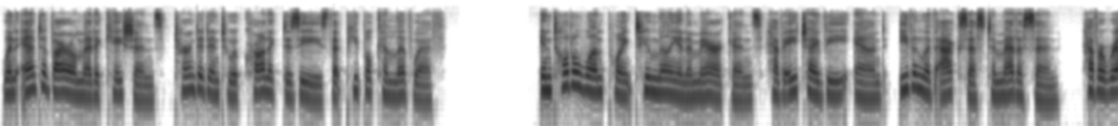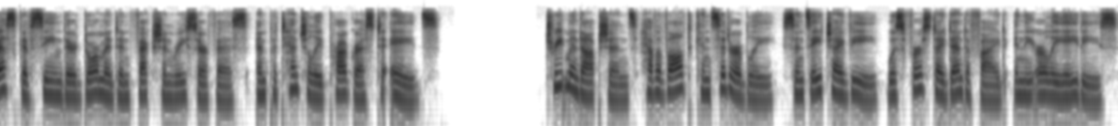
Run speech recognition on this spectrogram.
when antiviral medications turned it into a chronic disease that people can live with. In total, 1.2 million Americans have HIV and, even with access to medicine, have a risk of seeing their dormant infection resurface and potentially progress to AIDS. Treatment options have evolved considerably since HIV was first identified in the early 80s.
